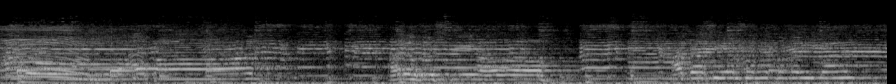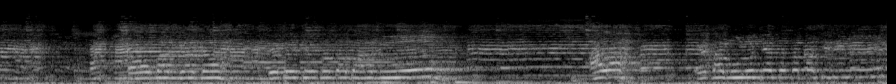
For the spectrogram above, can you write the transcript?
Aduh, maafkan. Aduh, Gusti Allah. Atraksi yang sangat mengerikan. Kawasan Gagah DPC Kota Bandung. Alah Eta mulutnya tetap masih dililit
